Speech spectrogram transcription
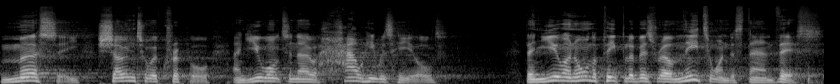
mercy shown to a cripple and you want to know how he was healed, then you and all the people of Israel need to understand this.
